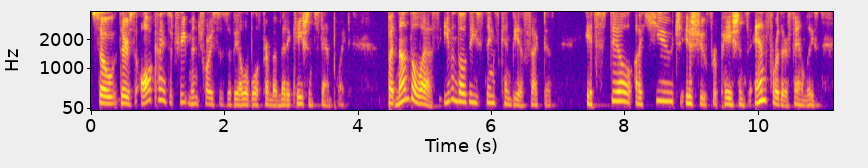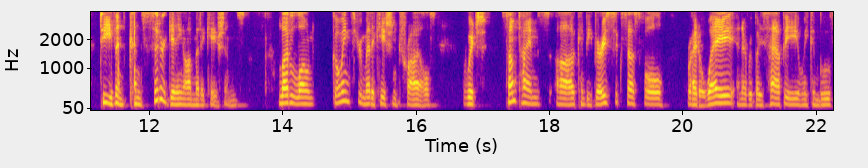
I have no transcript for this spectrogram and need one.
So there's all kinds of treatment choices available from a medication standpoint. But nonetheless, even though these things can be effective, it's still a huge issue for patients and for their families to even consider getting on medications, let alone going through medication trials, which sometimes uh, can be very successful right away and everybody's happy and we can move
